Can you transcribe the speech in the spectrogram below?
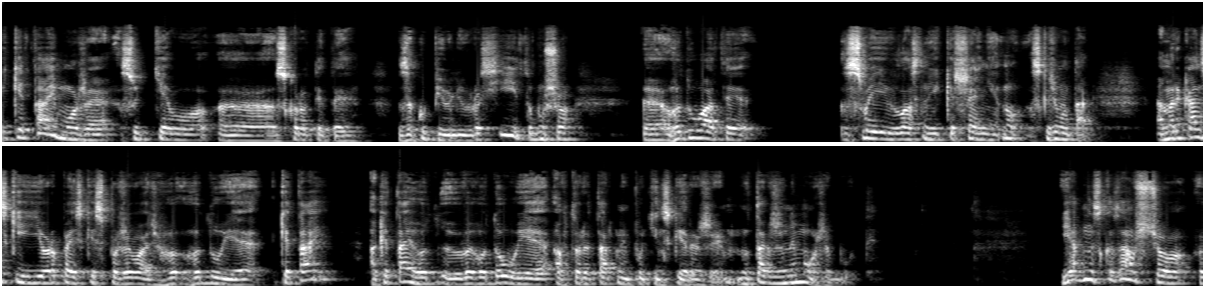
і Китай може суттєво е, скоротити закупівлі в Росії, тому що е, годувати своєї власної кишені, ну скажімо так, американський і європейський споживач годує Китай, а Китай вигодовує авторитарний путінський режим. Ну так же не може бути. Я б не сказав, що е,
